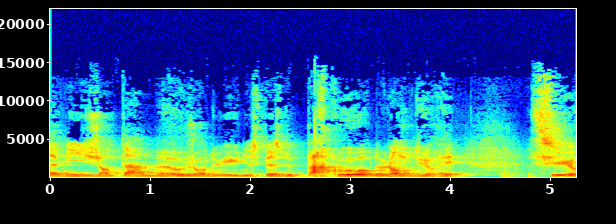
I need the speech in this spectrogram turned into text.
Amis, j'entame aujourd'hui une espèce de parcours de longue durée sur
